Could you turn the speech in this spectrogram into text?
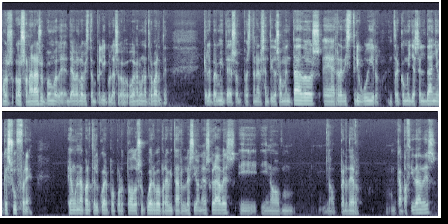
Os, sonará, supongo, de, haberlo visto en películas o en alguna otra parte que le permite eso, pues tener sentidos aumentados, eh, redistribuir, entre comillas, el daño que sufre en una parte del cuerpo por todo su cuerpo para evitar lesiones graves y, y no, no, perder capacidades.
